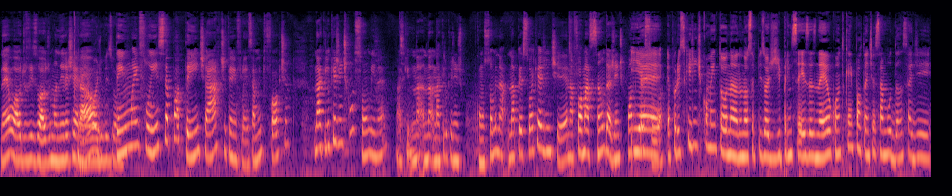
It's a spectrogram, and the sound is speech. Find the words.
né, o audiovisual de maneira É, geral audiovisual. tem uma influência potente, a arte tem uma influência muito forte naquilo que a gente consome, né? Aqui, na, na- naquilo que a gente consome, na, na pessoa que a gente é, na formação da gente quanto E é, pessoa. é por isso que a gente comentou na- no nosso episódio de princesas, né? O quanto que é importante essa mudança de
